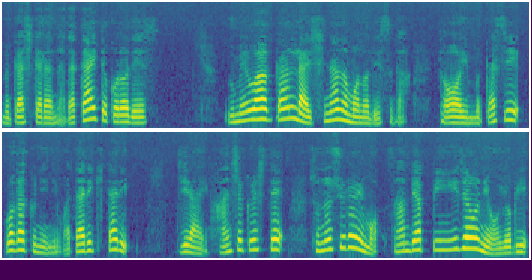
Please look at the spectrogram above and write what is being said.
昔から名高いところです。梅は元来品のものですが、遠い昔我が国に渡り来たり、地来繁殖して、その種類も300品以上に及び、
